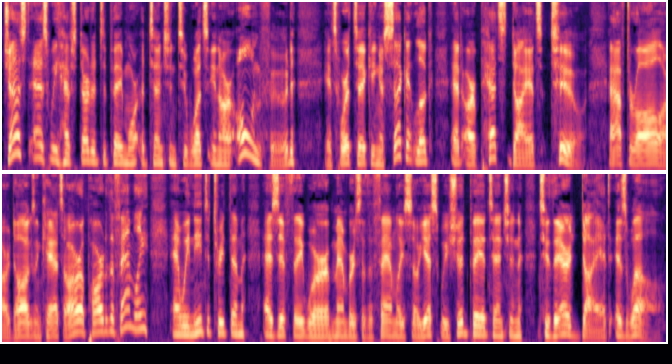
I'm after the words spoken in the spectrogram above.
just as we have started to pay more attention to what's in our own food, it's worth taking a second look at our pets' diets too. After all, our dogs and cats are a part of the family, and we need to treat them as if they were members of the family. So, yes, we should pay attention to their diet as well.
